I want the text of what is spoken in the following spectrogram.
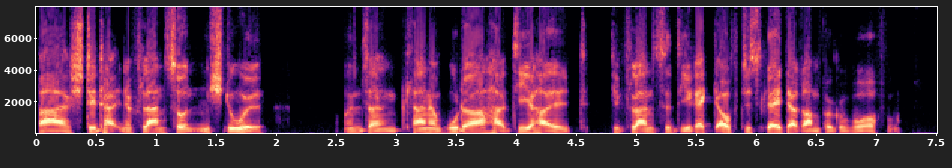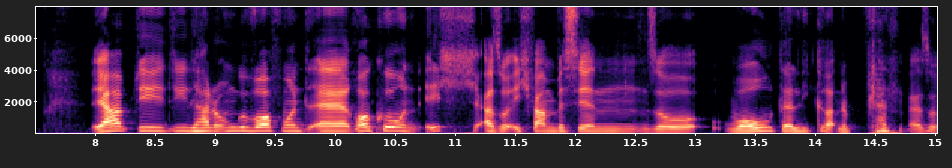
Da steht halt eine Pflanze und ein Stuhl. Und sein kleiner Bruder hat die halt die Pflanze direkt auf die Skaterrampe geworfen. ja, die, die hat er umgeworfen und äh, Rocco und ich, also ich war ein bisschen so, wow, da liegt gerade eine Pflanze, also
